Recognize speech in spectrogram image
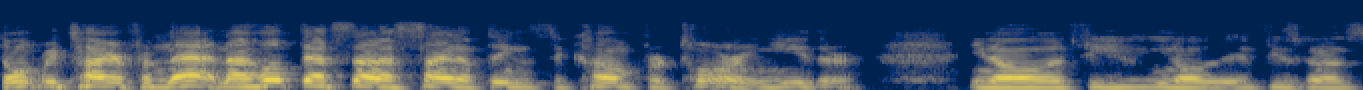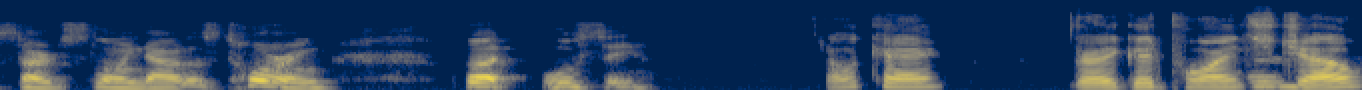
don't retire from that. And I hope that's not a sign of things to come for touring either. You know, if he, you know, if he's going to start slowing down his touring, but we'll see. Okay. Very good points, Joe.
